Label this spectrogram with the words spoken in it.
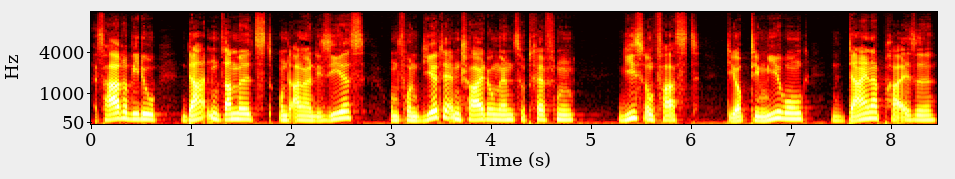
Erfahre, wie du Daten sammelst und analysierst, um fundierte Entscheidungen zu treffen. Dies umfasst die Optimierung deiner Preise,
